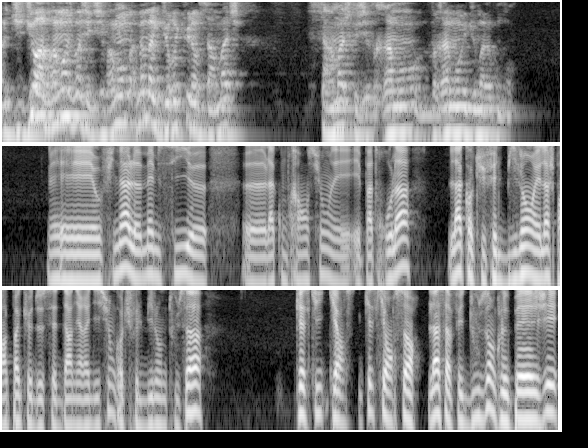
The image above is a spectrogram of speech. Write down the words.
Euh, du- dur à vraiment, moi j'ai vraiment, même avec du recul, hein, c'est un match, c'est un match que j'ai vraiment, vraiment eu du mal à comprendre. Mais au final, même si euh, la compréhension est, pas trop là, là, quand tu fais le bilan, et là, je parle pas que de cette dernière édition, quand tu fais le bilan de tout ça, qu'est-ce qui, qui en ressort? Là, ça fait 12 ans que le PSG,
